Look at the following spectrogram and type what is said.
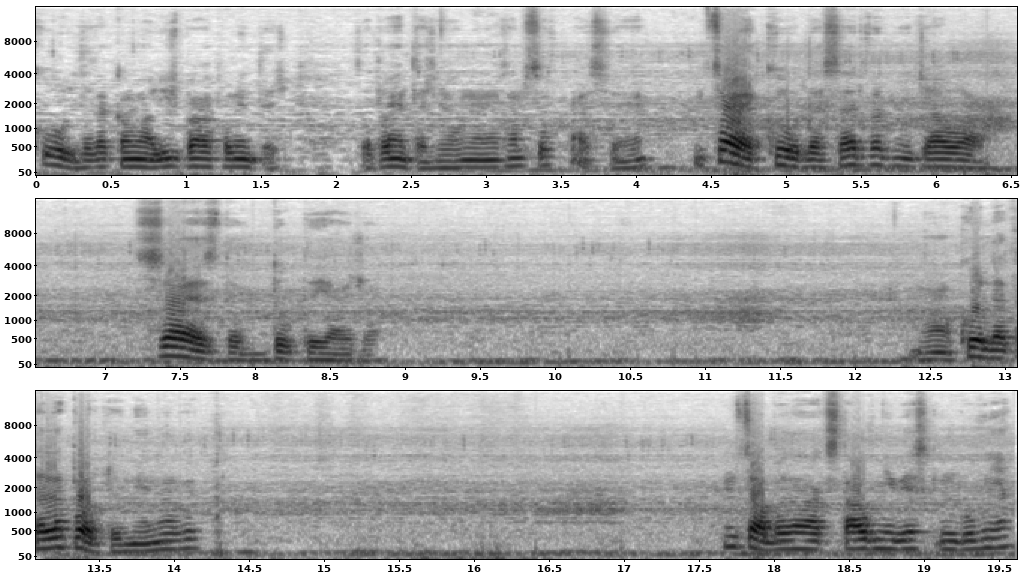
Kurde, taka mała liczba, pamiętać. Zapamiętać, nie? No, no, tam są w państwie, nie? No co jak, kurde, serwer nie działa. Co jest do dupy jarza? No kurde, teleportuj mnie nawet. No co, będę tak stał w niebieskim gównie?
